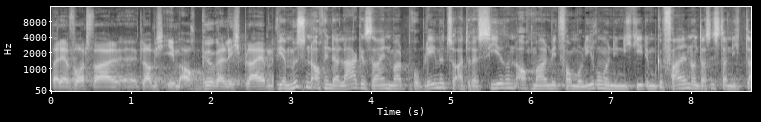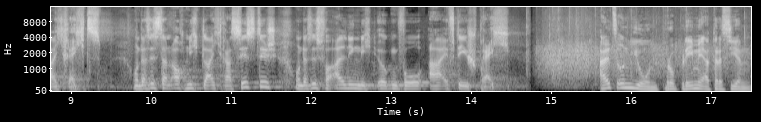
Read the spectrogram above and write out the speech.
bei der Wortwahl, äh, glaube ich, eben auch bürgerlich bleiben. Wir müssen auch in der Lage sein, mal Probleme zu adressieren, auch mal mit Formulierungen, die nicht jedem gefallen. Und das ist dann nicht gleich rechts. Und das ist dann auch nicht gleich rassistisch. Und das ist vor allen Dingen nicht irgendwo AfD-Sprech. Als Union Probleme adressieren,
